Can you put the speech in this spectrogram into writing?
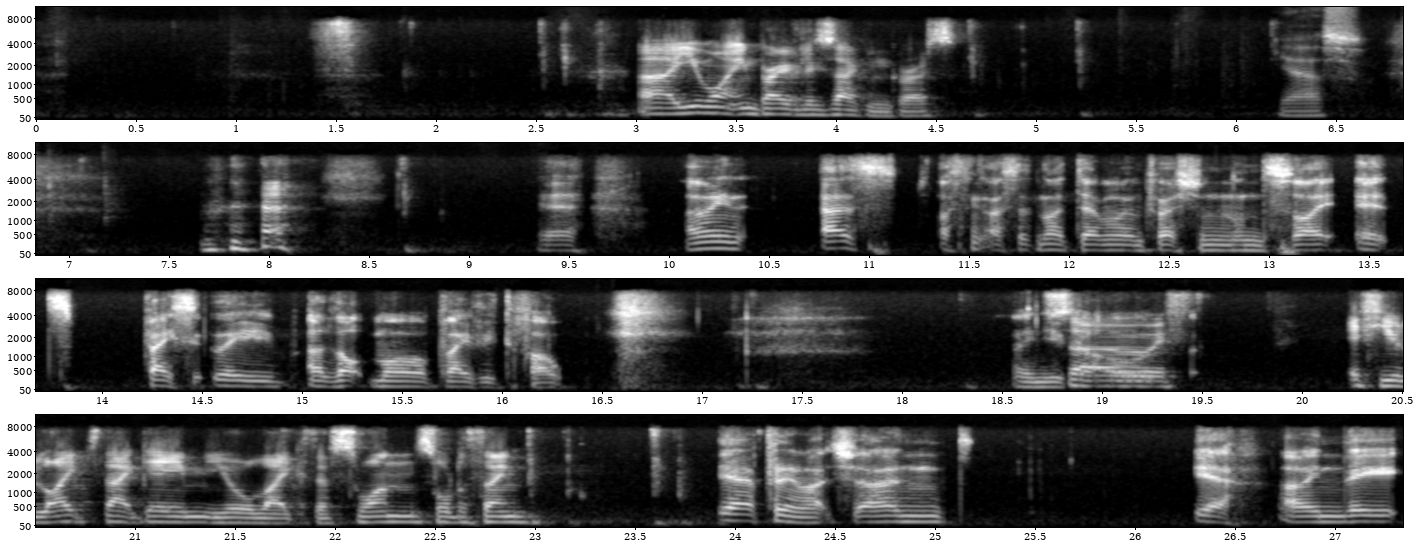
Uh, you wanting Bravely Second, Chris? Yes. Yeah, I mean, as I think I said in my demo impression on the site, it's basically a lot more Bravely Default. I mean, you've got so all, if if you liked that game, you'll like this one, sort of thing. yeah, pretty much, and yeah, I mean, the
